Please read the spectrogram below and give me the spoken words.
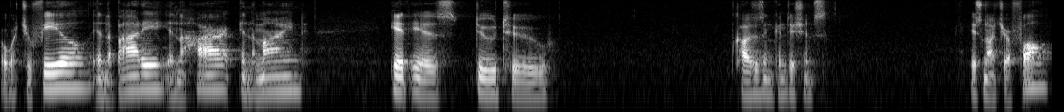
or what you feel in the body, in the heart, in the mind, it is due to causes and conditions. It's not your fault.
